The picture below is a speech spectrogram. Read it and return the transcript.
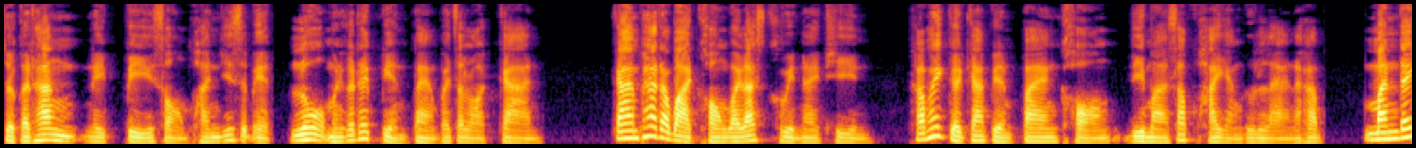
จนกระทั่งในปี 2021 โลกมันก็ได้เปลี่ยนแปลงไปตลอดกาลการแพร่ระบาดของไวรัสโควิด -19 ทำให้เกิดการเปลี่ยนแปลงของดีมาซัพพายอย่างรุนแรงนะครับ มันได้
